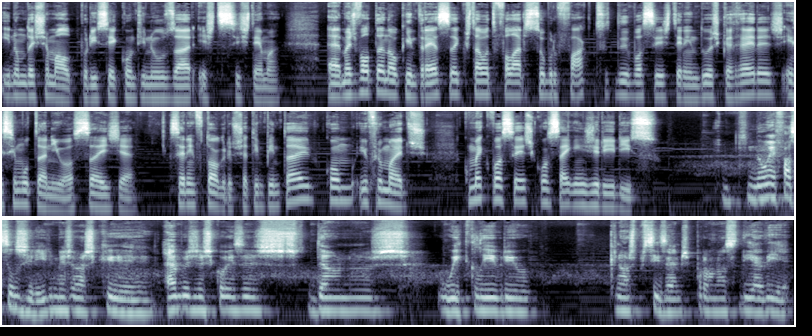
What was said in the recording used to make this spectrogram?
e não me deixa mal, por isso é que continuo a usar este sistema. Uh, mas voltando ao que interessa, gostava de falar sobre o facto de vocês terem duas carreiras em simultâneo, ou seja, serem fotógrafos a tempo inteiro como enfermeiros. Como é que vocês conseguem gerir isso? Não é fácil gerir, mas eu acho que ambas as coisas dão-nos o equilíbrio que nós precisamos para o nosso dia a dia.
